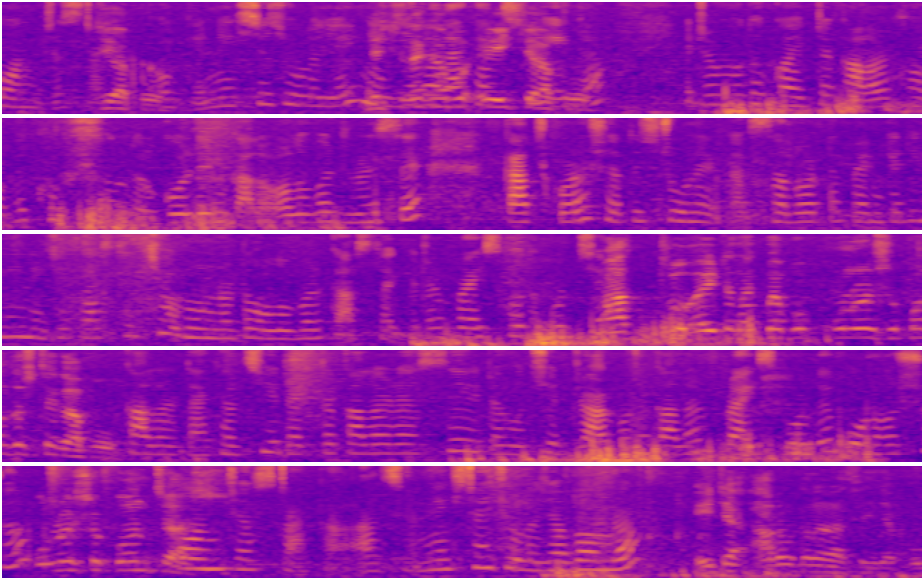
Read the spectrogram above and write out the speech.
পঞ্চাশ জি টাকা ওকে নেক্সটে চলে যাই। Next দেখাবো এইটা আপু। এটা এটার মধ্যে কয়েকটা কালার হবে খুব সুন্দর গোল্ডেন কালার অল ওভার ড্রেসে কাজ করার সাথে স্টোনের কাজ সালোয়ারটা প্যান এর নিচে কাজ থাকছে আর অন্যটা অল ওভার কাজ থাকবে। এটার প্রাইস কত পড়ছে? মাত্র এটা থাকবে আপু পনেরোশো পঞ্চাশ টাকা আপু। কালার দেখাচ্ছি এটা একটা কালার আছে এটা হচ্ছে ড্রাগন কালার প্রাইস পড়বে পনেরোশো পনেরোশো পঞ্চাশ। পঞ্চাশ টাকা। আচ্ছা নেক্সটাই চলে যাব আমরা। এটা আরও কালার আছে এই যে আপু।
